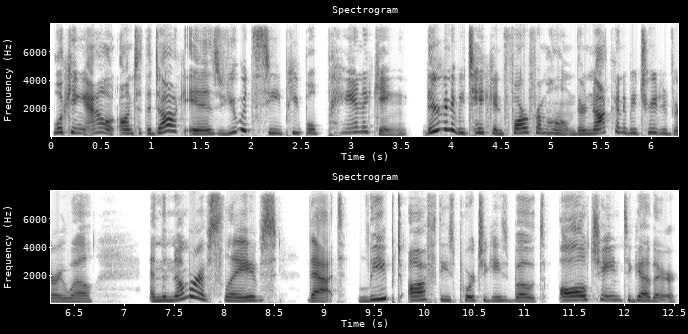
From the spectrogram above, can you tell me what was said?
looking out onto the dock is you would see people panicking. They're going to be taken far from home. They're not going to be treated very well. And the number of slaves that leaped off these Portuguese boats, all chained together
